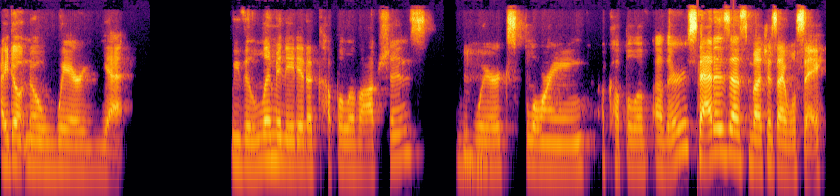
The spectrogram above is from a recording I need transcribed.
I don't know where yet. We've eliminated a couple of options. Mm-hmm. We're exploring a couple of others. That is as much as I will say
